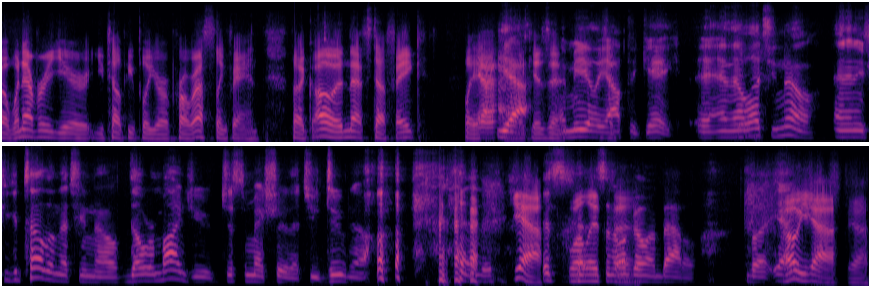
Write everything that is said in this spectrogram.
But whenever you're you tell people you're a pro wrestling fan, they're like, "Oh, isn't that stuff fake?" Well, yeah, Yeah, like, isn't immediately out the gate and they'll let you know and if you could tell them that you know they'll remind you just to make sure that you do know yeah. it's well, it's, it's an uh, ongoing battle but yeah Oh yeah, yeah,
